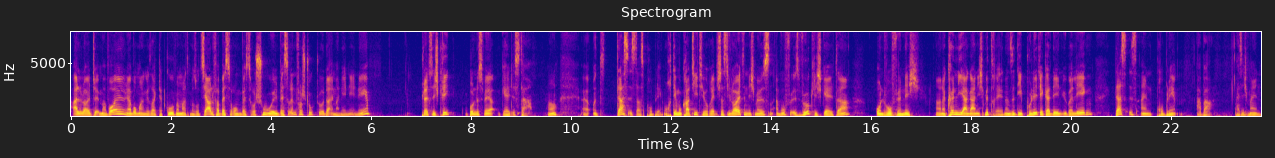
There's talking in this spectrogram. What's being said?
alle Leute immer wollen, ja, wo man gesagt hat, gut, wenn man jetzt mal soziale Verbesserungen, bessere Schulen, bessere Infrastruktur, da immer, nee, nee, nee. Plötzlich Krieg, Bundeswehr, Geld ist da. Ja. Äh, und das ist das Problem. Auch Demokratie theoretisch, dass die Leute nicht mehr wissen, wofür ist wirklich Geld da und wofür nicht. Ja, dann können die ja gar nicht mitreden. Dann sind die Politiker denen überlegen. Das ist ein Problem. Aber Also ich meine,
